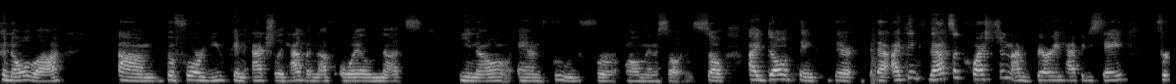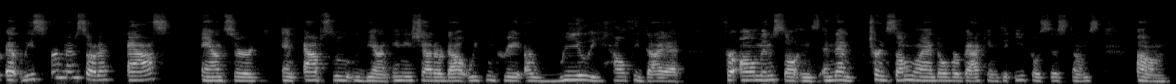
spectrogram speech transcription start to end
canola, um, before you can actually have enough oil, nuts, you know, and food for all Minnesotans. So I don't think there that I think that's a question I'm very happy to say for at least for Minnesota, asked, answered, and absolutely beyond any shadow of doubt, we can create a really healthy diet for all Minnesotans and then turn some land over back into ecosystems um,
